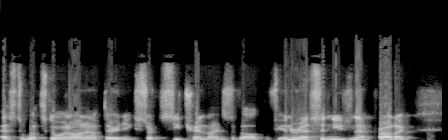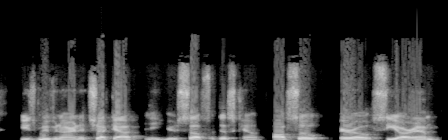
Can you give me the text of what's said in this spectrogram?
as to what's going on out there, and you can start to see trend lines develop. If you're interested in using that product, use Moving Iron at checkout and get yourself a discount. Also, Arrow CRM.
